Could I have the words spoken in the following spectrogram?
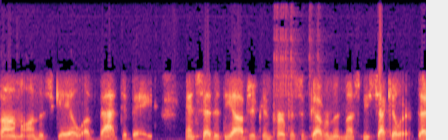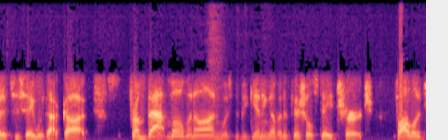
thumb on the scale of that debate and said that the object and purpose of government must be secular, that is to say, without God. From that moment on was the beginning of an official state church. Followed,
